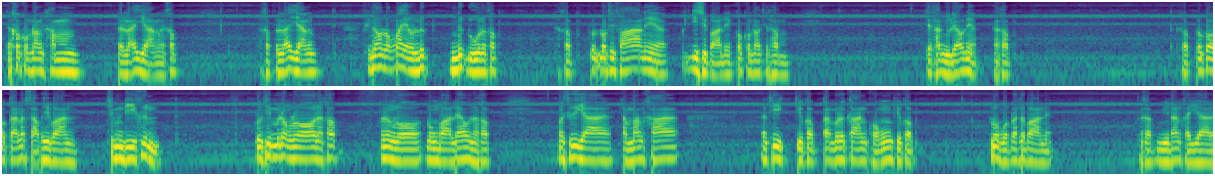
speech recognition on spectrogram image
แล้วเขากำลังทำหลายๆอย่างนะครับ นะครับหลายอย่างพี่น้องลองไล่เรานึกนึกดูนะครับ นะครับรถรถไฟฟ้าเนี่ยยี่สิบาทเนี่ยก็กำลังจะทำจะทำอยู่แล้วเนี่ยนะครับครับแล้วก็การรักษาพยาบาลที่มันดีขึ้นโดยที่ไม่ต้องรอนะครับไม่ต้องรอโรงพยาบาลแล้วนะครับ มาซื้อยาตามร้านค้าที่เกี่ยวกับการบริการของเกี่ยวกับร่วมกับรัฐบาลเนี่ยนะครับ มีร้านขายยาห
